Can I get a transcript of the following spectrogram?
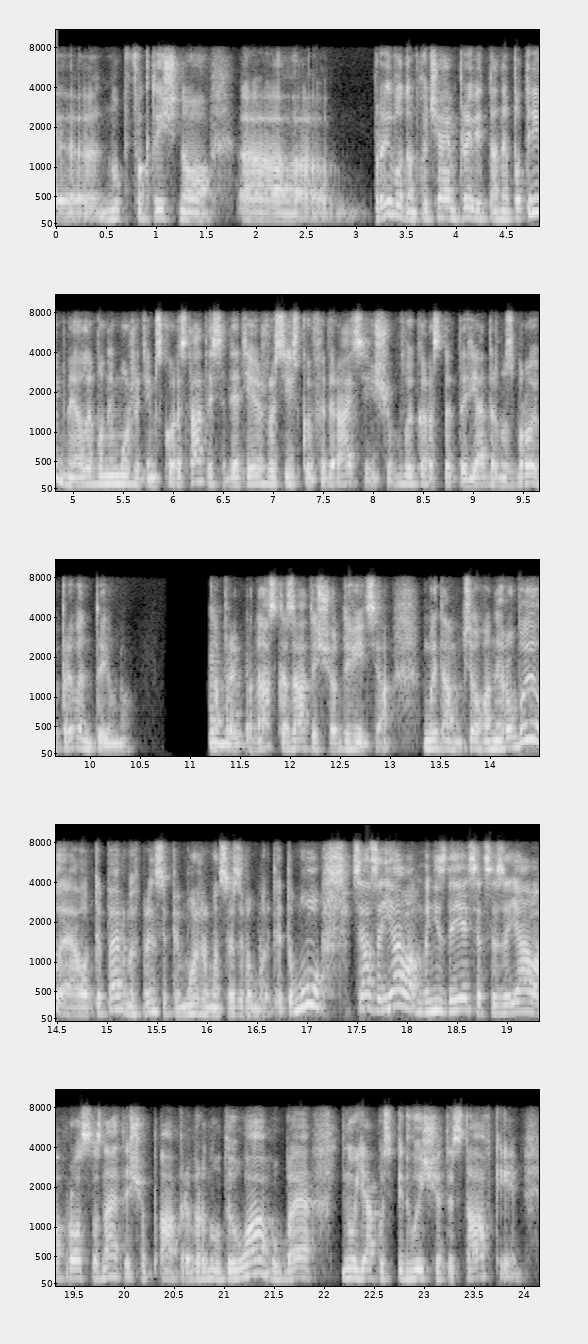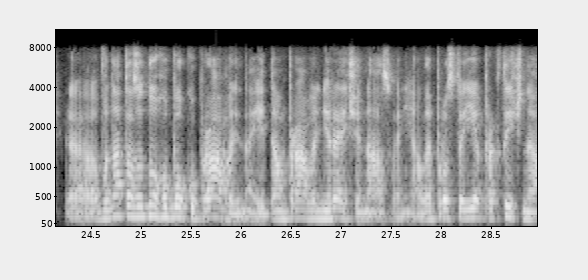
е, ну фактично. Е- Приводом, хоча їм привід та не потрібний, але вони можуть їм скористатися для тієї ж Російської Федерації, щоб використати ядерну зброю превентивно. Наприклад, да, сказати, що дивіться, ми там цього не робили, а от тепер ми в принципі можемо це зробити. Тому ця заява, мені здається, це заява просто знаєте, щоб а привернути увагу, б ну якось підвищити ставки. Е, Вона та з одного боку правильна, і там правильні речі названі, але просто є практичне,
